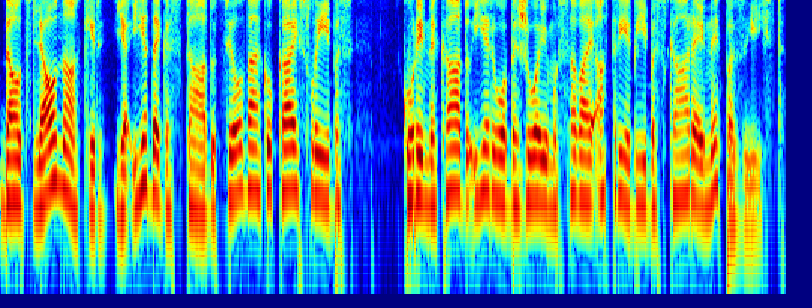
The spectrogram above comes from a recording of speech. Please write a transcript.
Daudz ļaunāk ir, ja iedegas tādu cilvēku kaislības, kuri nekādu ierobežojumu savai atriebības kārei nepazīst.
